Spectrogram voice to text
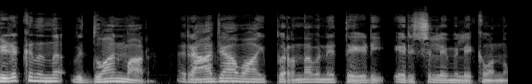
കിഴക്ക് നിന്ന് വിദ്വാൻമാർ രാജാവായി പിറന്നവനെ തേടി എരുശലേമിലേക്ക് വന്നു.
